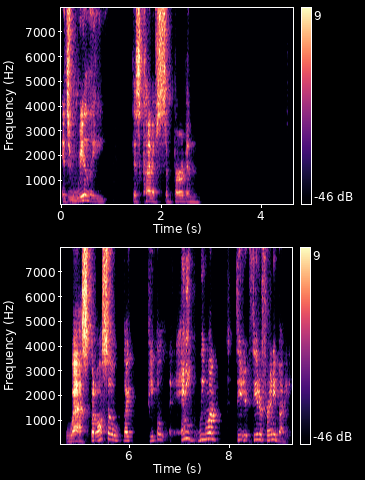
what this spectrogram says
It's Mm. really this kind of suburban west, but also like people any we want theater, theater for anybody.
